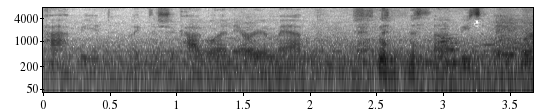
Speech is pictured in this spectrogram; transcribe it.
copied like the Chicagoland area map just on a piece of paper.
